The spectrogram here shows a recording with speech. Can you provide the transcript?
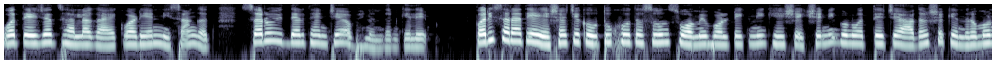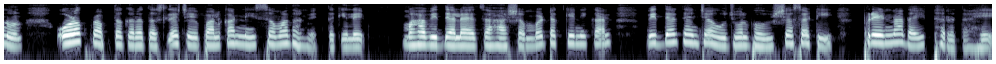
व तेजस झाला गायकवाड यांनी सांगत सर्व विद्यार्थ्यांचे अभिनंदन केले. परिसरात या यशाचे कौतुक होत असून स्वामी पॉलिटेक्निक हे शैक्षणिक गुणवत्तेचे आदर्श केंद्र म्हणून ओळख प्राप्त करत असल्याचे पालकांनी समाधान व्यक्त केले. महाविद्यालयाचा हा शंभर टक्के निकाल विद्यार्थ्यांच्या उज्ज्वल भविष्यासाठी प्रेरणादायी ठरत आहे.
